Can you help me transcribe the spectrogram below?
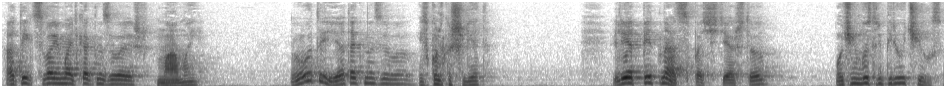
А ты свою мать как называешь? Мамой. Ну вот и я так называл. И сколько ж лет? Лет 15 почти, а что? Очень быстро переучился.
